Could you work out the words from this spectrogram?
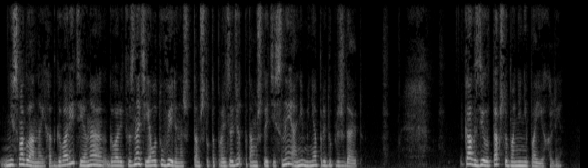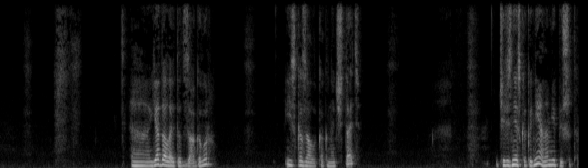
не смогла она их отговорить, и она говорит, вы знаете, я вот уверена, что там что-то произойдет, потому что эти сны, они меня предупреждают. Как сделать так, чтобы они не поехали? Э, я дала этот заговор и сказала, как начитать. Через несколько дней она мне пишет.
